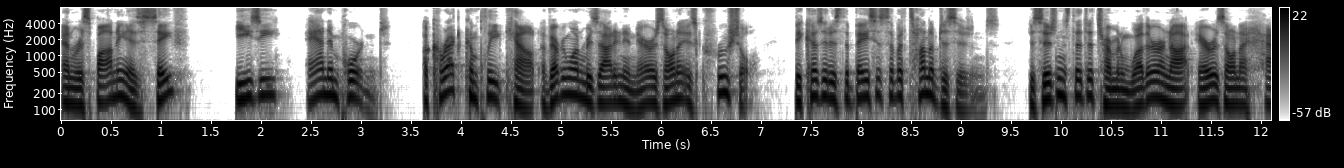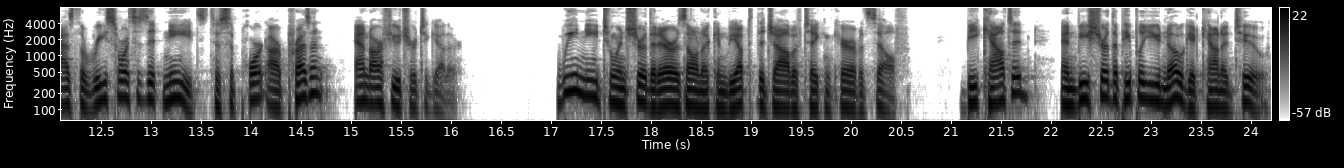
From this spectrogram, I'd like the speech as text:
and responding is safe, easy, and important. A correct, complete count of everyone residing in Arizona is crucial because it is the basis of a ton of decisions. Decisions that determine whether or not Arizona has the resources it needs to support our present and our future together. We need to ensure that Arizona can be up to the job of taking care of itself. Be counted, and be sure the people you know get counted too.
